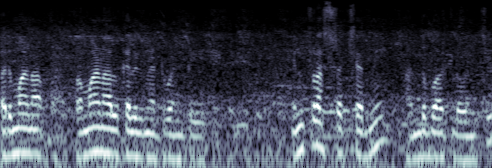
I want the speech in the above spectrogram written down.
పరిమాణ ప్రమాణాలు కలిగినటువంటి ఇన్ఫ్రాస్ట్రక్చర్ని అందుబాటులో ఉంచి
